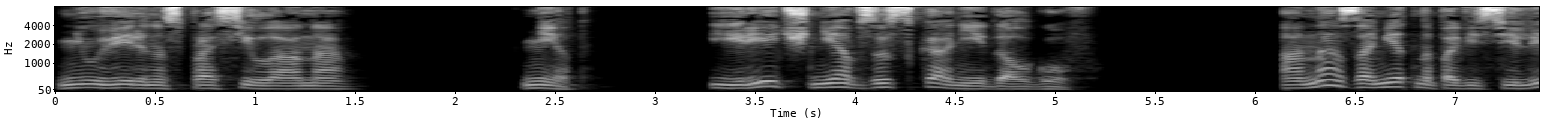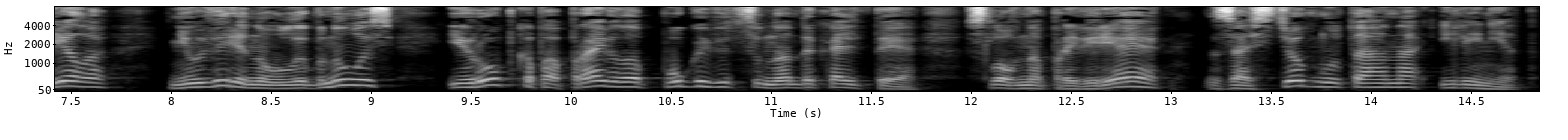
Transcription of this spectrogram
неуверенно спросила она. Нет. И речь не о взыскании долгов. Она заметно повеселела, неуверенно улыбнулась и робко поправила пуговицу на декольте, словно проверяя, застегнута она или нет.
